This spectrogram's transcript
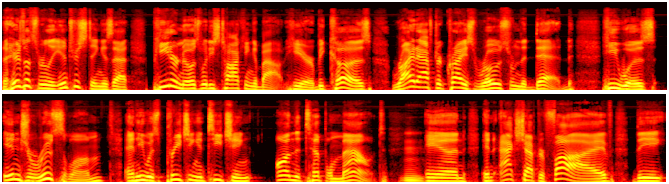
Now, here's what's really interesting is that Peter knows what he's talking about here because right after Christ rose from the dead, he was in Jerusalem and he was preaching and teaching on the Temple Mount. Mm. And in Acts chapter 5, the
